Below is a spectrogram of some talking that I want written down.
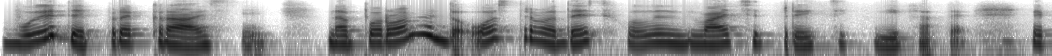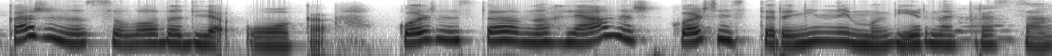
Види прекрасні. На поромі до острова десь хвилин 20-30 їхати. Як каже, насолода для ока. В кожну сторону глянеш, в кожній стороні неймовірна краса.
